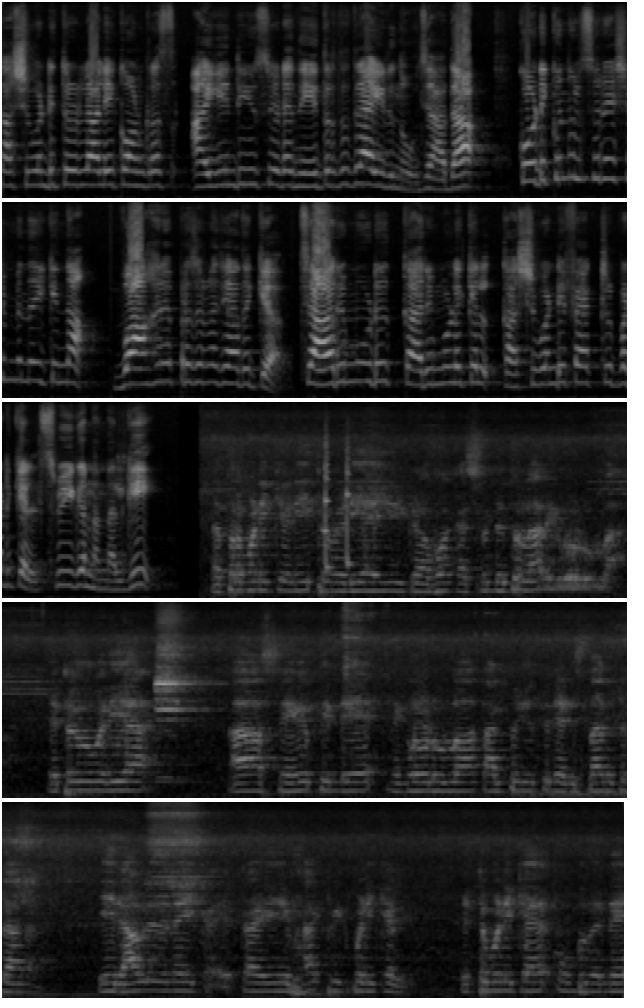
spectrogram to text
കശുവണ്ടി തൊഴിലാളി Congress I N D U സിയുടെ നേതൃത്വത്തിലായിരുന്നു ജാഥ. കൊടിക്കുന്നിൽ സുരേഷ് നയിക്കുന്ന വാഹന പ്രചരണ ജാഥയ്ക്ക് ചാരുമൂട് കരിമുളയ്ക്കൽ കശുവണ്ടി ഫാക്ടറി പഠിക്കൽ സ്വീകരണം നൽകി. എത്ര മണിക്ക് തൊഴിലാളികളോടുള്ള ഏറ്റവും വലിയ സ്നേഹത്തിന്റെ നിങ്ങളോടുള്ള താല്പര്യത്തിന്റെ അടിസ്ഥാനത്തിലാണ് ഈ രാവിലെ തന്നെ ഈ ഫാക്ടറി പഠിക്കൽ എട്ട് മണിക്ക് മുമ്പ് തന്നെ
